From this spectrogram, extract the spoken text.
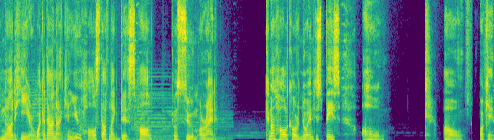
Not here. Wakadana, can you haul stuff like this? Haul? Consume, alright. Cannot haul cars, no empty space. Oh. Oh, okay.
